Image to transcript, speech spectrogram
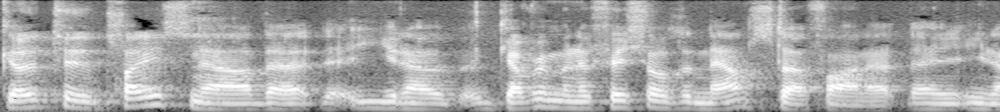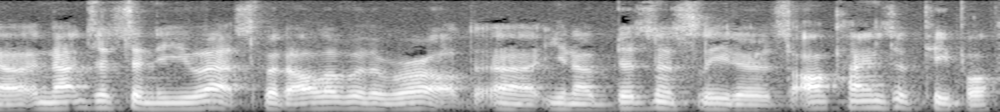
go-to place now that you know government officials announce stuff on it. Uh, you know, not just in the U.S. but all over the world. Uh, you know, business leaders, all kinds of people.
